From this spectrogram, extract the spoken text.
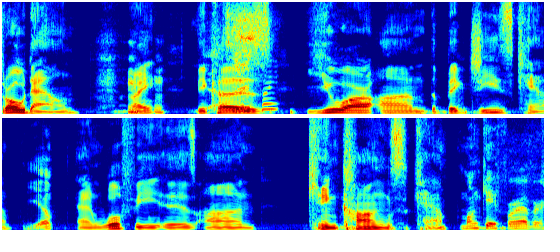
throwdown, right? Because Seriously? you are on the Big G's camp Yep. and Wolfie is on King Kong's camp. Monkey forever.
